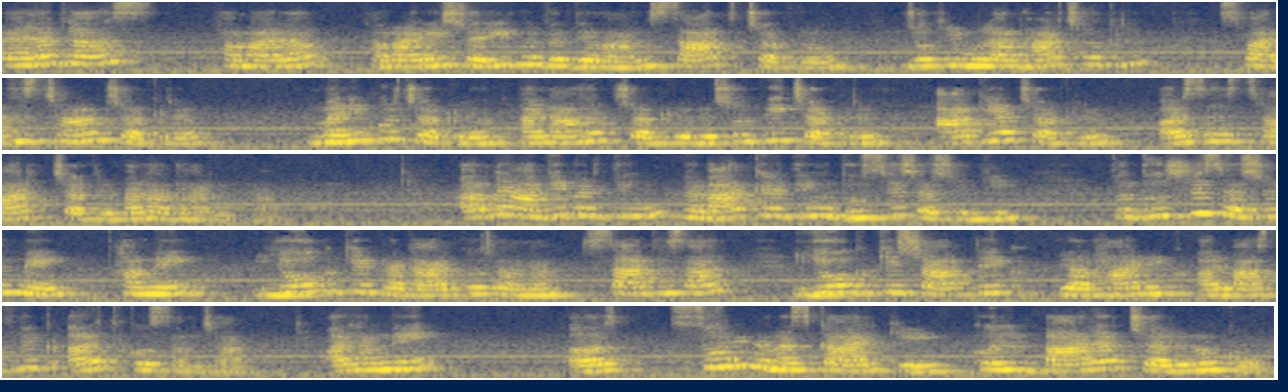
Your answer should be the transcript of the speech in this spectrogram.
पहला क्लास हमारा, हमारे शरीर में विद्यमान सात चक्रों, जो कि मूलाधार चक्र, स्वाधिष्ठान चक्र, मणिपुर चक्र, अनाहत चक्र विशुद्धि चक्र, आज्ञा चक्र और सहस्त्रार्थ चक्र पर आधारित था। अब मैं आगे बढ़ती हूँ, मैं बात करती हूँ दूसरे सेशन की तो दूसरे सेशन में हमने योग के प्रकार को जाना, साथ ही साथ योग के शाब्दिक, व्यवहारिक और वास्तविक अर्थ को समझा। और हमने सूर्य नमस्कार के कुल बारह चरणों को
